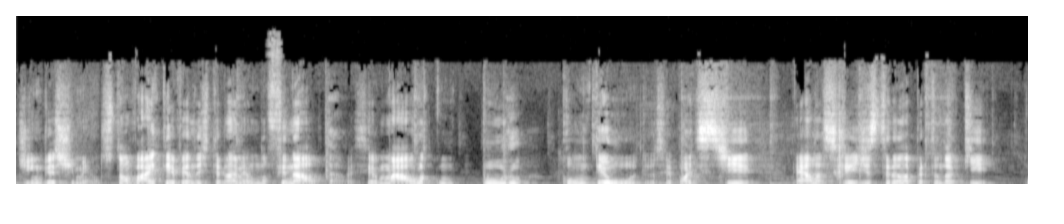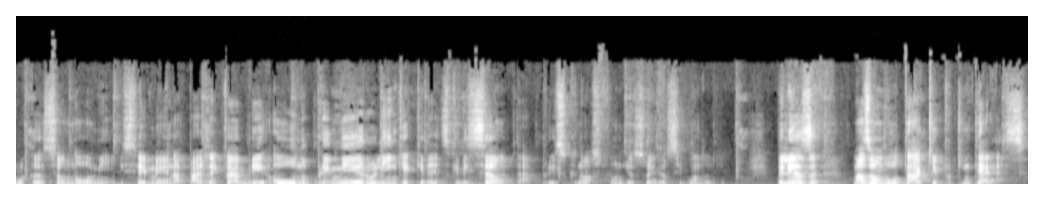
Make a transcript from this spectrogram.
de investimentos. Não vai ter venda de treinamento no final, tá? Vai ser uma aula com puro conteúdo. Você pode assistir ela se registrando, apertando aqui, colocando seu nome e seu e-mail na página que vai abrir, ou no primeiro link aqui da descrição, tá? Por isso que o nosso fundo de ações é o segundo link. Beleza? Mas vamos voltar aqui para o que interessa.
